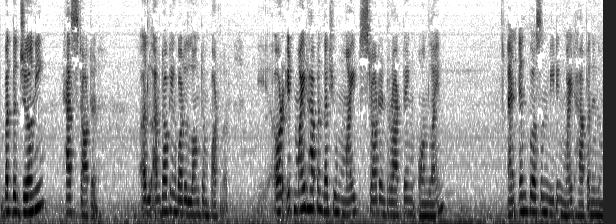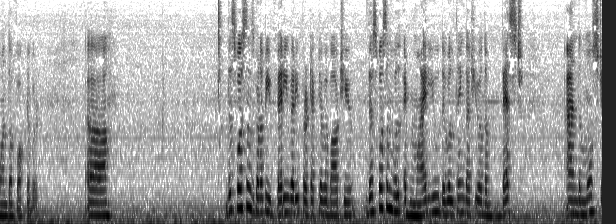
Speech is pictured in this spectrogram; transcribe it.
But the journey has started. I'm talking about a long term partner. Or it might happen that you might start interacting online, and in person meeting might happen in the month of October. Uh, this person is going to be very very protective about you this person will admire you they will think that you are the best and the most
